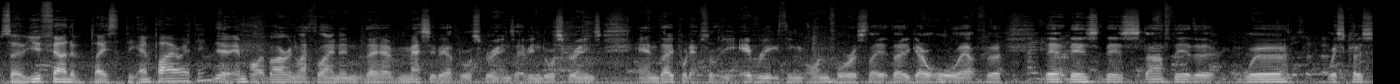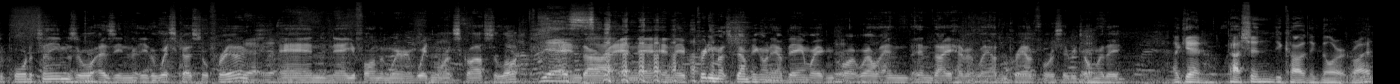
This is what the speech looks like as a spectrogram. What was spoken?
So you found a place at the Empire, I think? Yeah, Empire Bar in Lathlain, and they have massive outdoor screens, they have indoor screens, and they put absolutely everything on for us. They, they go all out for. There's there's staff there that were West Coast supporter teams, or as in either West Coast or Freo, yeah, yeah. and now you find them wearing Wed Knights glass a lot. Yes. And, uh, and, they're, and they're pretty much jumping on our bandwagon quite well, and, and they have it loud and proud for us every time we're there again, passion, you can't ignore it, right?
